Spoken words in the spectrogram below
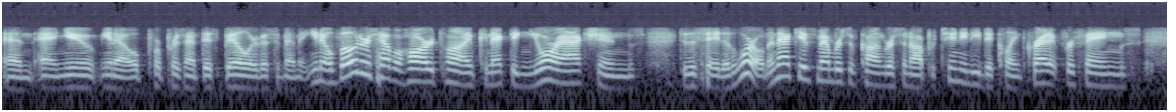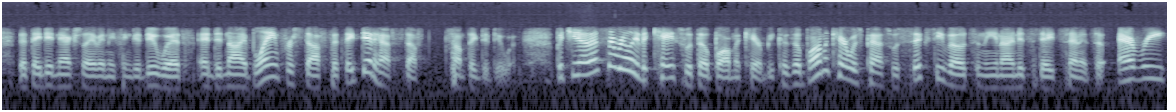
and and you you know pr- present this bill or this amendment. You know, voters have a hard time connecting your actions to the state of the world, and that gives members of Congress an opportunity to claim credit for things that they didn't actually have anything to do with and deny blame for stuff that they did have stuff something to do with. But you know, that's not really the case with Obamacare because Obamacare was passed with 60 votes in the United States Senate. So every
